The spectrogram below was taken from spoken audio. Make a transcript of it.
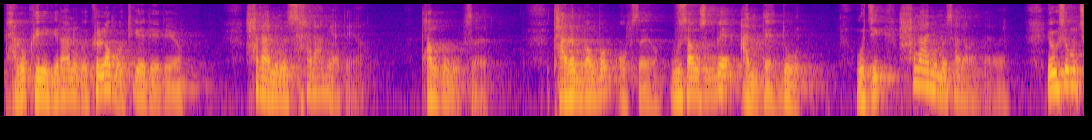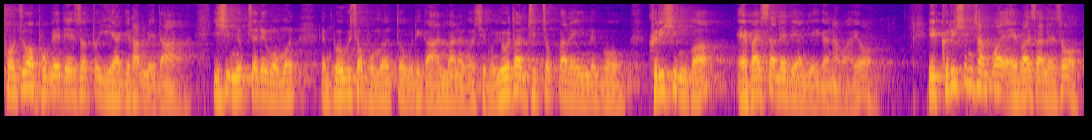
바로 그 얘기를 하는 거예요. 그러려면 어떻게 해야 돼요? 하나님을 사랑해야 돼요. 방법 없어요. 다른 방법 없어요. 우상숭배 안 돼. 노. 오직 하나님을 사랑한다는 거예요. 여기서 보면 저주와 복에 대해서 또 이야기를 합니다. 26절에 보면 여기서 보면 또 우리가 알만한 것이 뭐 요단 뒤쪽간에 있는 뭐 그리심과 에발산에 대한 얘기가 나와요. 이 그리심산과 에발산에서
